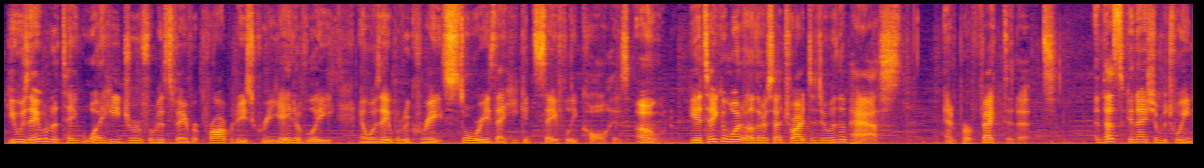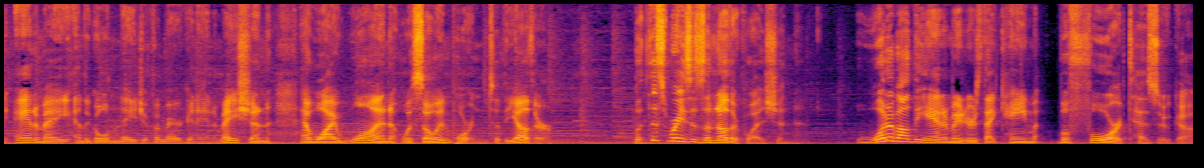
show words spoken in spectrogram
He was able to take what he drew from his favorite properties creatively and was able to create stories that he could safely call his own. He had taken what others had tried to do in the past and perfected it. And that's the connection between anime and the golden age of American animation and why one was so important to the other. But this raises another question. What about the animators that came before Tezuka?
